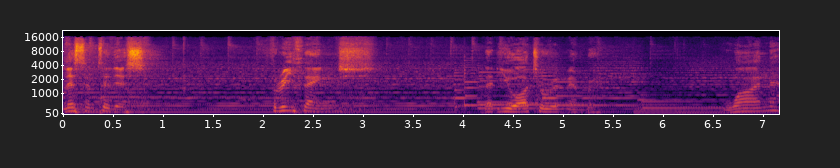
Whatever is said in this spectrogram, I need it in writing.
listen to this, three things that you ought to remember. One,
